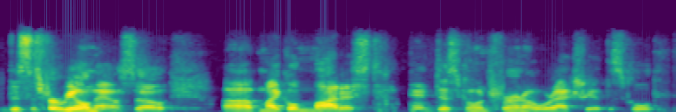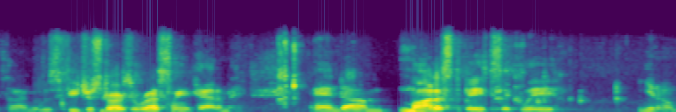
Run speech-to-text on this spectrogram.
this is for real now." So uh, Michael Modest and Disco Inferno were actually at the school at the time. It was Future Stars of Wrestling Academy, and um, Modest basically, you know,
